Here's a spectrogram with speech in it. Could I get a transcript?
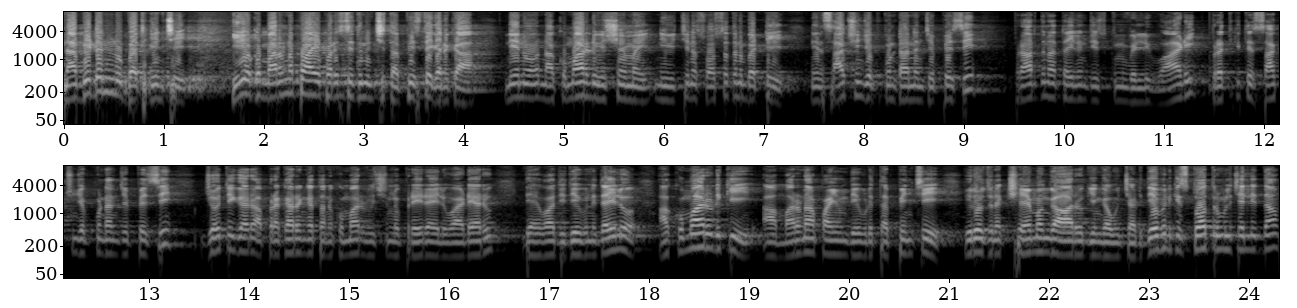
నా బిడ్డను నువ్వు బతికించి ఈ యొక్క మరణపాయ పరిస్థితి నుంచి తప్పిస్తే గనక నేను నా కుమారుడి విషయమై నీవు ఇచ్చిన స్వస్థతను బట్టి నేను సాక్ష్యం చెప్పుకుంటానని చెప్పేసి ప్రార్థనా తైలం తీసుకుని వెళ్ళి వాడి బ్రతికితే సాక్ష్యం చెప్పుకుంటానని చెప్పేసి జ్యోతి గారు ఆ ప్రకారంగా తన కుమారుడి విషయంలో ప్రేరాయలు వాడారు. దేవాది దేవుని దయలో ఆ కుమారుడికి ఆ మరణాపాయం దేవుడు తప్పించి ఈ రోజున క్షేమంగా ఆరోగ్యంగా ఉంచాడు. దేవునికి స్తోత్రములు చెల్లిద్దాం.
